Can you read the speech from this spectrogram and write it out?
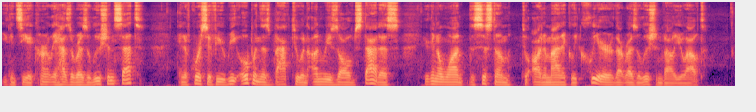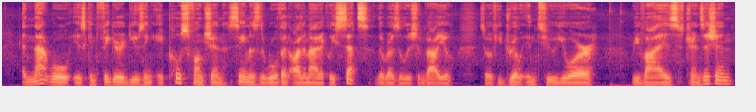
You can see it currently has a resolution set. And of course, if you reopen this back to an unresolved status, you're going to want the system to automatically clear that resolution value out. And that rule is configured using a post function, same as the rule that automatically sets the resolution value. So if you drill into your revise transition,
